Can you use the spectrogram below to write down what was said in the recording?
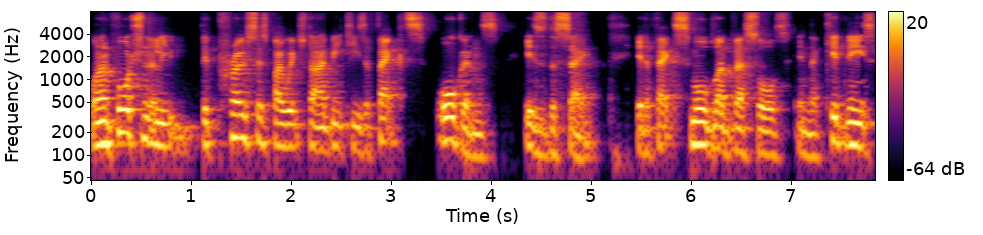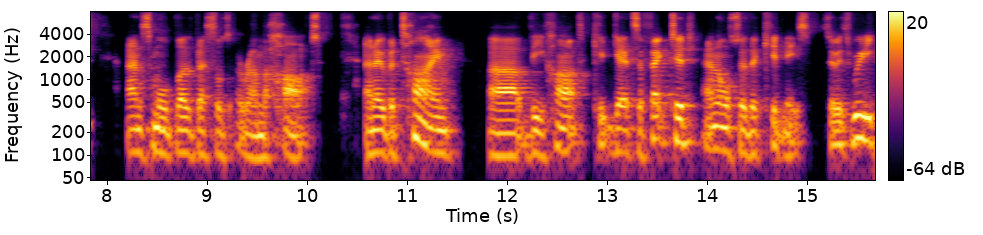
Well, unfortunately, the process by which diabetes affects organs is the same. It affects small blood vessels in the kidneys and small blood vessels around the heart. And over time, uh, the heart gets affected and also the kidneys. So it's really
